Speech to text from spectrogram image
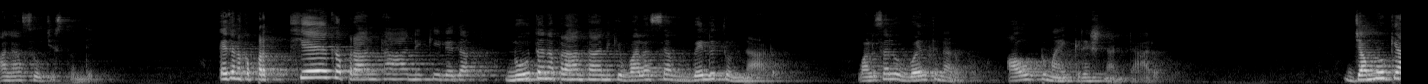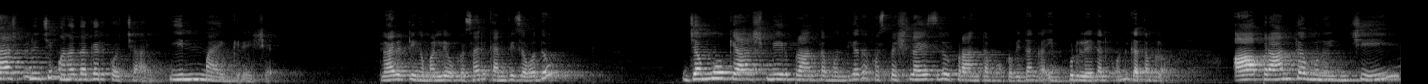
అలా సూచిస్తుంది. ఏదైనా ఒక ప్రత్యేక ప్రాంతానికి లేదా నూతన ప్రాంతానికి వలస వెళుతున్నాడు. వలసలు వెళ్తున్నారు. అవుట్ మైగ్రేషన్ అంటారు. జమ్మూ కాశ్మీర్ నుంచి మన దగ్గరికి వచ్చారు. ఇన్ మైగ్రేషన్ క్లారిటీగా మళ్ళీ ఒకసారి కన్ఫ్యూజ్ అవ్వదు జమ్మూ కాశ్మీర్ ప్రాంతం ఉంది కదా ఒక స్పెషలైజ్డ్ ప్రాంతం ఒక విధంగా ఇప్పుడు లేదనుకోండి గతంలో. ఆ ప్రాంతం నుంచి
